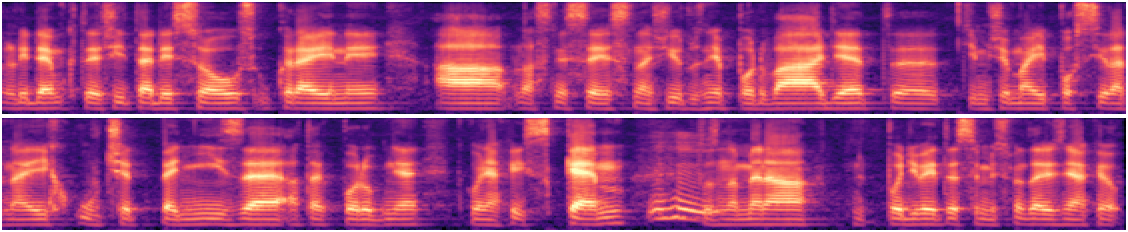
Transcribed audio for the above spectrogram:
lidem, kteří tady jsou z Ukrajiny a vlastně se je snaží různě podvádět uh, tím, že mají posílat na jejich účet peníze a tak podobně, jako nějaký skem. Mm-hmm. To znamená, podívejte se, my jsme tady z nějakého,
